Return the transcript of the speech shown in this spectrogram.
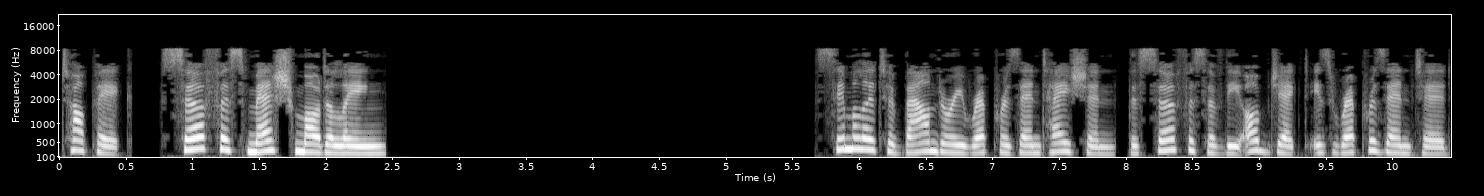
Topic: Surface mesh modeling Similar to boundary representation, the surface of the object is represented.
